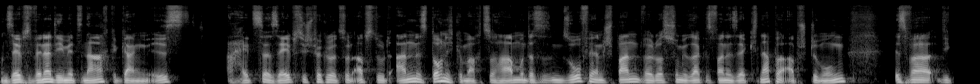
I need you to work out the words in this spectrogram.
Und selbst wenn er dem jetzt nachgegangen ist, heizt er selbst die Spekulation absolut an, es doch nicht gemacht zu haben. Und das ist insofern spannend, weil du hast schon gesagt, es war eine sehr knappe Abstimmung. Es war, die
